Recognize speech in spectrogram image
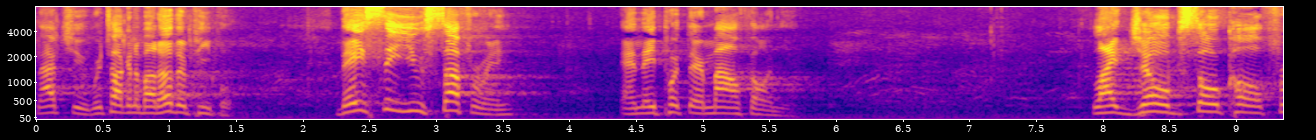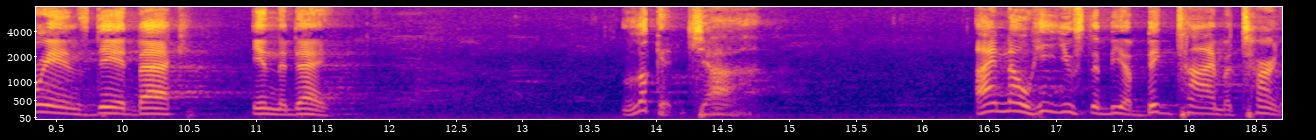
Not you. We're talking about other people. They see you suffering and they put their mouth on you. Like Job's so called friends did back in the day. Look at John. I know he used to be a big time attorney.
